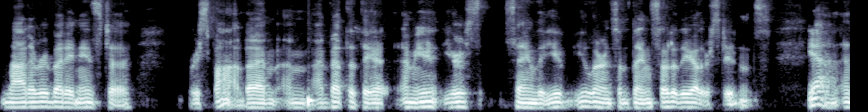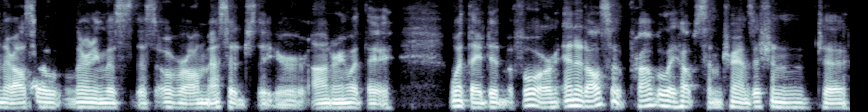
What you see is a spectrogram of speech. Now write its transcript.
not everybody needs to respond. But I'm, I'm I bet that they. I mean, you're saying that you you learned some things. So do the other students. Yeah, and, and they're also learning this this overall message that you're honoring what they what they did before, and it also probably helps them transition to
